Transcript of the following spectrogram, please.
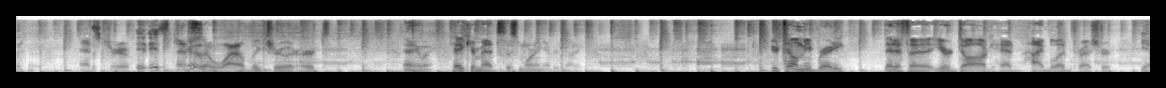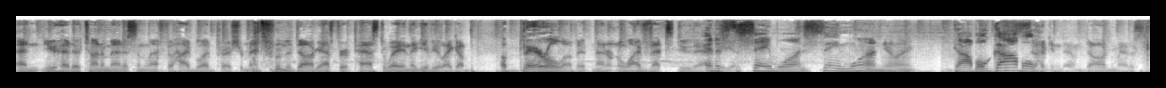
that's true. It is That's true. so wildly true, it hurts. Anyway, take your meds this morning, everybody. You're telling me, Brady, that if uh, your dog had high blood pressure Yeah. and you had a ton of medicine left, of high blood pressure meds from the dog after it passed away, and they give you like a, a barrel of it, and I don't know why vets do that. And it's the same one. the same one. You're like, Gobble, gobble. sucking down dog medicine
